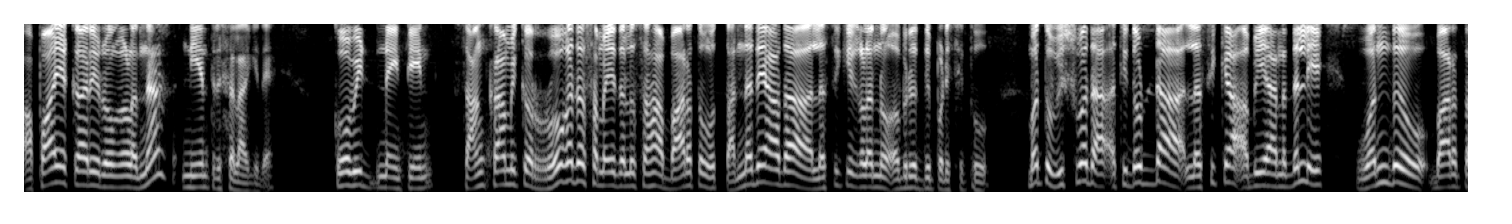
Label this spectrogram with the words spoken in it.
ಅಪಾಯಕಾರಿ ರೋಗಗಳನ್ನು ನಿಯಂತ್ರಿಸಲಾಗಿದೆ. ಕೋವಿಡ್ ನೈನ್ಟೀನ್ ಸಾಂಕ್ರಾಮಿಕ ರೋಗದ ಸಮಯದಲ್ಲೂ ಸಹ ಭಾರತವು ತನ್ನದೇ ಆದ ಲಸಿಕೆಗಳನ್ನು ಅಭಿವೃದ್ಧಿಪಡಿಸಿತು. ಮತ್ತು ವಿಶ್ವದ ಅತಿದೊಡ್ಡ ಲಸಿಕಾ ಅಭಿಯಾನದಲ್ಲಿ ಒಂದು ಭಾರತ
